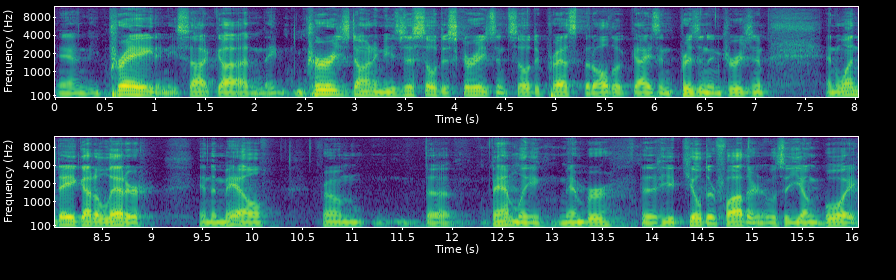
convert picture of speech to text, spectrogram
And he prayed and he sought God and they encouraged on him. He was just so discouraged and so depressed, but all the guys in prison encouraged him. And one day he got a letter in the mail from the family member that he had killed their father, and it was a young boy.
